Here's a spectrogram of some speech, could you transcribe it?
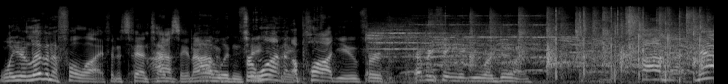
well, you're living a full life, and it's fantastic. and I, I want to, wouldn't for one, applaud you for everything that you are doing. Um, now,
